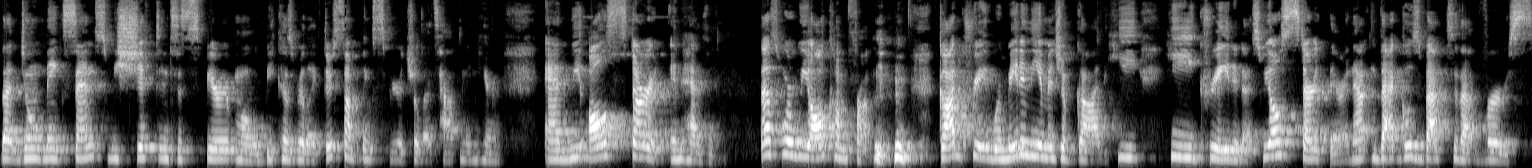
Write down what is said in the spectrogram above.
that don't make sense, we shift into spirit mode because we're like, there's something spiritual that's happening here. And we all start in heaven. That's where we all come from. God created, we're made in the image of God. He He created us. We all start there. And that, that goes back to that verse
